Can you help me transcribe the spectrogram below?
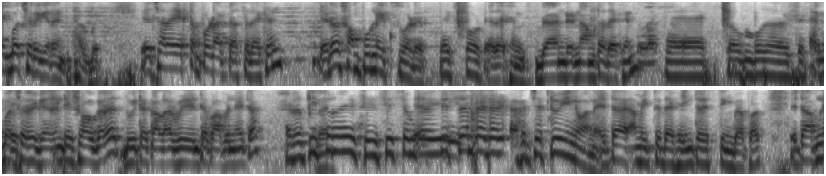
এক বছরের গ্যারান্টি থাকবে। এছাড়া একটা প্রোডাক্ট আছে দেখেন এটাও সম্পূর্ণ এক্সপোর্টের এক্সপোর্ট দেখেন ব্র্যান্ডের নামটা দেখেন। একদম বোঝা যাচ্ছে এক বছরের গ্যারান্টি সহকারে দুইটা কালার ভেরিয়েন্টে পাবেন এটা। এটার পিছনে সিস্টেমটা সিস্টেমটা এটা হচ্ছে টু ইন ওয়ান এটা আমি একটু দেখাই ইন্টারেস্টিং ব্যাপার। এটা আপনি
